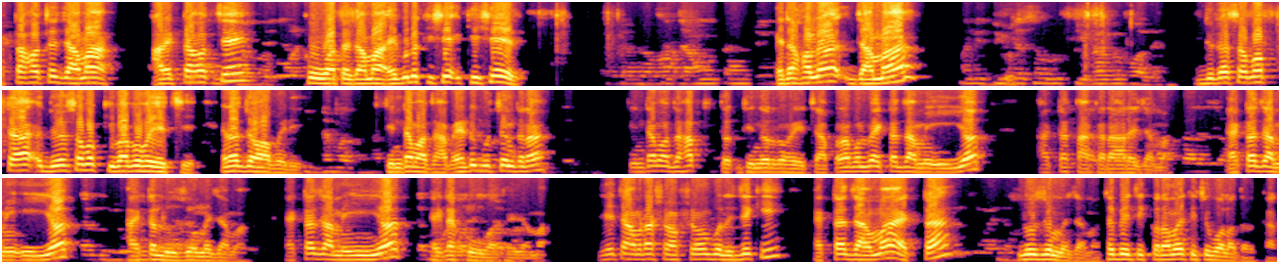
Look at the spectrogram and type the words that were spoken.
একটা হচ্ছে জামা আর একটা হচ্ছে কুয়াতে জামা। এগুলো কিসে, কিসের? এটা হলো জামা মানে দুইটা কীভাবে বলেন হয়েছে? এটা জবাবেরই। তিনটা বুঝছেন তো না তিনটা তিন ধরনের হয়েছে। আপনারা বলবেন একটা জামে ইয়ত একটা তাকারা আরে জামা। একটা জামে ইয়ত একটা লুজুমে জামা। একটা জামে ইয়ত একটা জামা। যেটা আমরা সবসময় বলি যে কি? একটা জামা একটা লুজুমে জামা। তো ব্যতিক্রমে কিছু বলা দরকার।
